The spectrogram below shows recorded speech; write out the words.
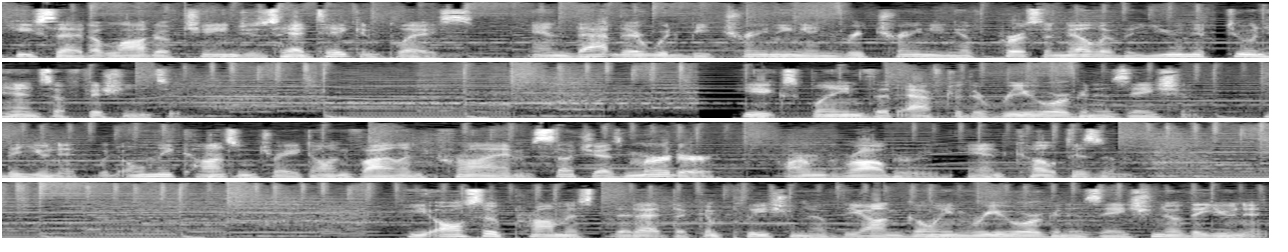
He said a lot of changes had taken place, and that there would be training and retraining of personnel of the unit to enhance efficiency. He explained that after the reorganization, the unit would only concentrate on violent crimes such as murder, armed robbery and cultism. He also promised that at the completion of the ongoing reorganization of the unit,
